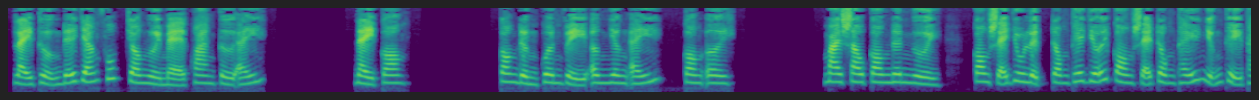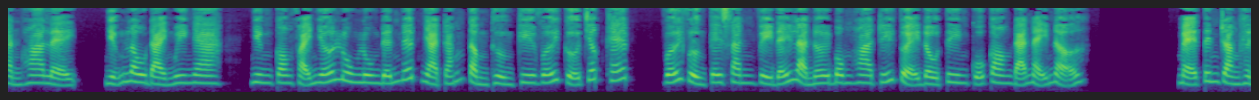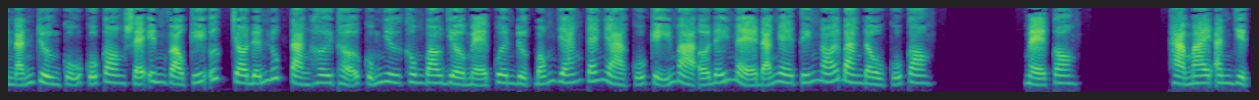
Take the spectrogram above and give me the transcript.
Lạy Thượng Đế giáng phúc cho người mẹ khoan từ ấy. Này con! Con đừng quên vị ân nhân ấy, con ơi! Mai sau con nên người, con sẽ du lịch trong thế giới con sẽ trông thấy những thị thành hoa lệ, những lâu đài nguy nga, nhưng con phải nhớ luôn luôn đến nếp nhà trắng tầm thường kia với cửa chớp khép, với vườn cây xanh vì đấy là nơi bông hoa trí tuệ đầu tiên của con đã nảy nở. Mẹ tin rằng hình ảnh trường cũ của con sẽ in vào ký ức cho đến lúc tàn hơi thở cũng như không bao giờ mẹ quên được bóng dáng cái nhà của kỹ mà ở đấy mẹ đã nghe tiếng nói ban đầu của con. Mẹ con. Hà Mai Anh Dịch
